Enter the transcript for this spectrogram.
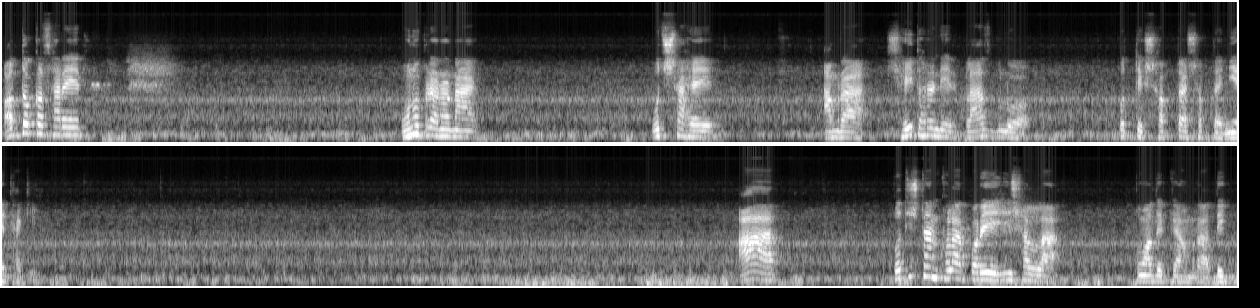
অধ্যক্ষ স্যারের অনুপ্রেরণায় উৎসাহে আমরা সেই ধরনের ক্লাসগুলো প্রত্যেক সপ্তাহে সপ্তাহে নিয়ে থাকি। আর প্রতিষ্ঠান খোলার পরে ইনশাল্লাহ তোমাদেরকে আমরা দেখব।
